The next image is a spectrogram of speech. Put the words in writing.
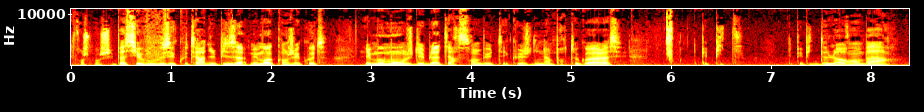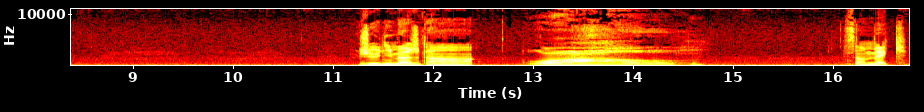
franchement, je sais pas si vous, vous écoutez Radio Pizza, mais moi, quand j'écoute les moments où je déblatère sans but et que je dis n'importe quoi, là, c'est des pépites. Des pépites de l'or en barre. J'ai une image d'un. Waouh! C'est un mec.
